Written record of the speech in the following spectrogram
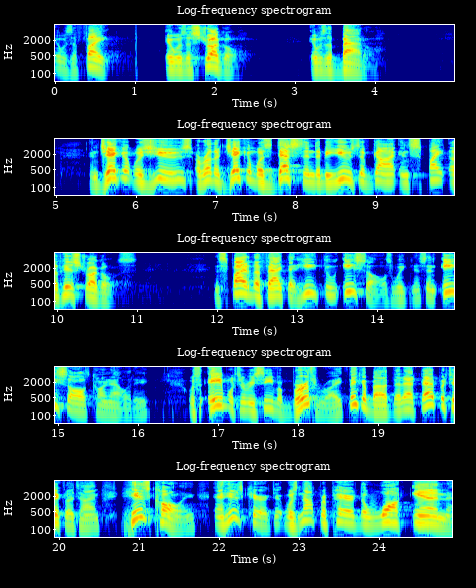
It was a fight, it was a struggle, it was a battle. And Jacob was used, or rather, Jacob was destined to be used of God in spite of his struggles. In spite of the fact that he, through Esau's weakness and Esau's carnality, was able to receive a birthright. Think about it, that at that particular time, his calling and his character was not prepared to walk in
